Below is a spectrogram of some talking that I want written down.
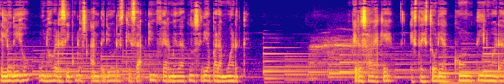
Él lo dijo unos versículos anteriores que esa enfermedad no sería para muerte. Pero sabes que esta historia continuará.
